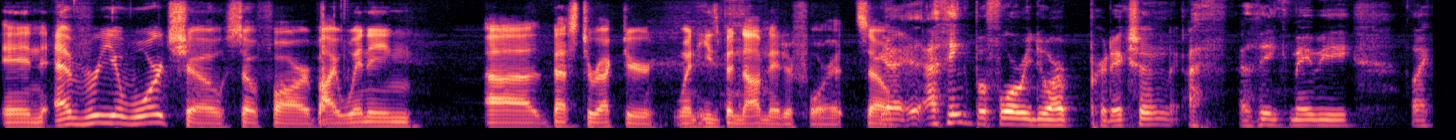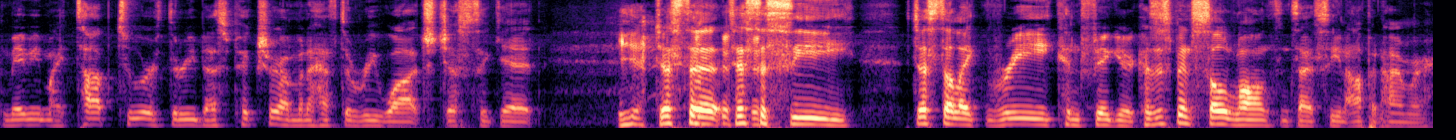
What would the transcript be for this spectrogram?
in every award show so far by winning uh, best director when he's been nominated for it. So Yeah, I think before we do our prediction, I, I think maybe like maybe my top two or three best picture, I'm gonna have to rewatch just to get yeah, just to just to see just to like reconfigure because it's been so long since I've seen Oppenheimer.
